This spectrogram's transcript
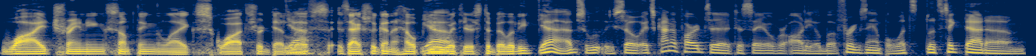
why training something like squats or deadlifts is actually going to help Yeah. you with your stability? Yeah, absolutely. So it's kind of hard to, to say over audio, but for example, let's let's take that um,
